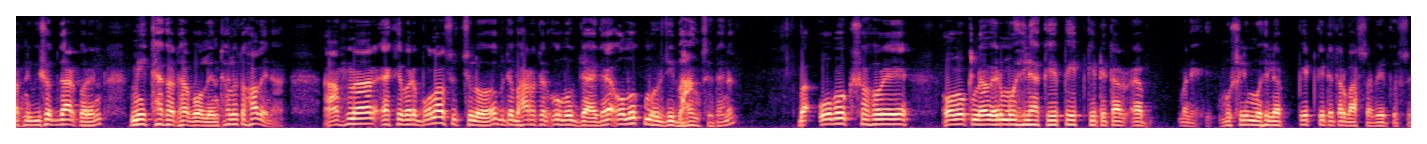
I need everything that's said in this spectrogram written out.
আপনি বিষোদ্গার করেন, মিথ্যা কথা বলেন, তাহলে তো হবে না। আপনার একেবারে বলা উচিত ছিল যে ভারতের অমুক জায়গায় অমুক মসজিদ ভাঙছে, তাই না? বা অমুক শহরে অমুক নামের মহিলাকে পেট কেটে তার মানে মুসলিম মহিলার পেট কেটে তার বাচ্চা বের করছে।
